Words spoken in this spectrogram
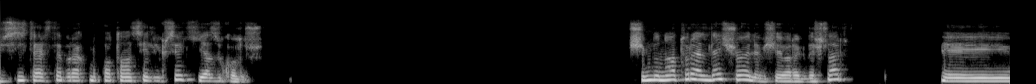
sizi terste bırakma potansiyeli yüksek yazık olur. Şimdi naturalde şöyle bir şey var arkadaşlar. Ee,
